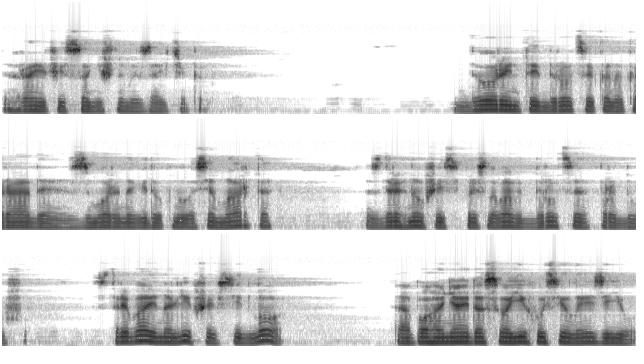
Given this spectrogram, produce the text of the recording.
граючи сонячними зайчиками. Дурень ти, дроце конокраде, зморено відгукнулася Марта, здригнувшись при словах друца про душу. Стрибай наліпши в сідло та поганяй до своїх у Сілезію.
